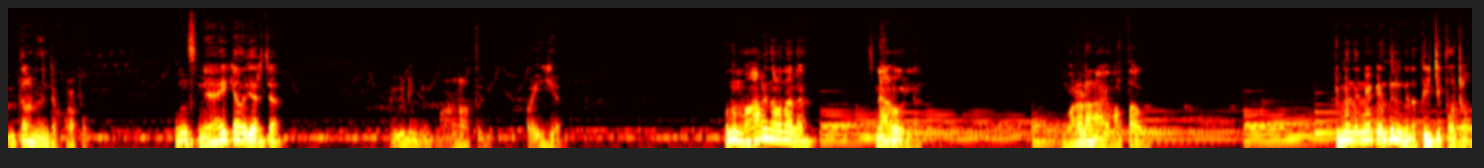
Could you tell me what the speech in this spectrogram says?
ഇതാണ് നിന്റെ കുഴപ്പം. ഒന്ന് സ്നേഹിക്കാന്ന് വിചാരിച്ച? പീടിഞ്ഞ് മാങ്ങാത്തൊലി പയ്യ. ഒന്ന് മാറി നടന്നാലേ? സ്നേഹവുമില്ല. മരടനായ ഭർത്താവ്. പിന്നെ നിന്നെയൊക്കെ എന്തിനിങ്ങനെ തീറ്റി പോറ്റണം?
